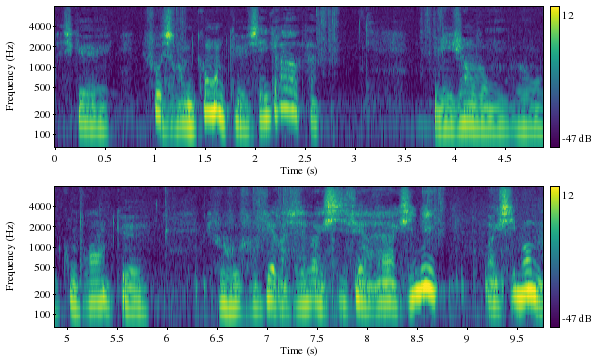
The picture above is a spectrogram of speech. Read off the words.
parce qu'il faut se rendre compte que c'est grave. Les gens vont, vont comprendre qu'il faut, faut faire, se faire vacciner au maximum.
